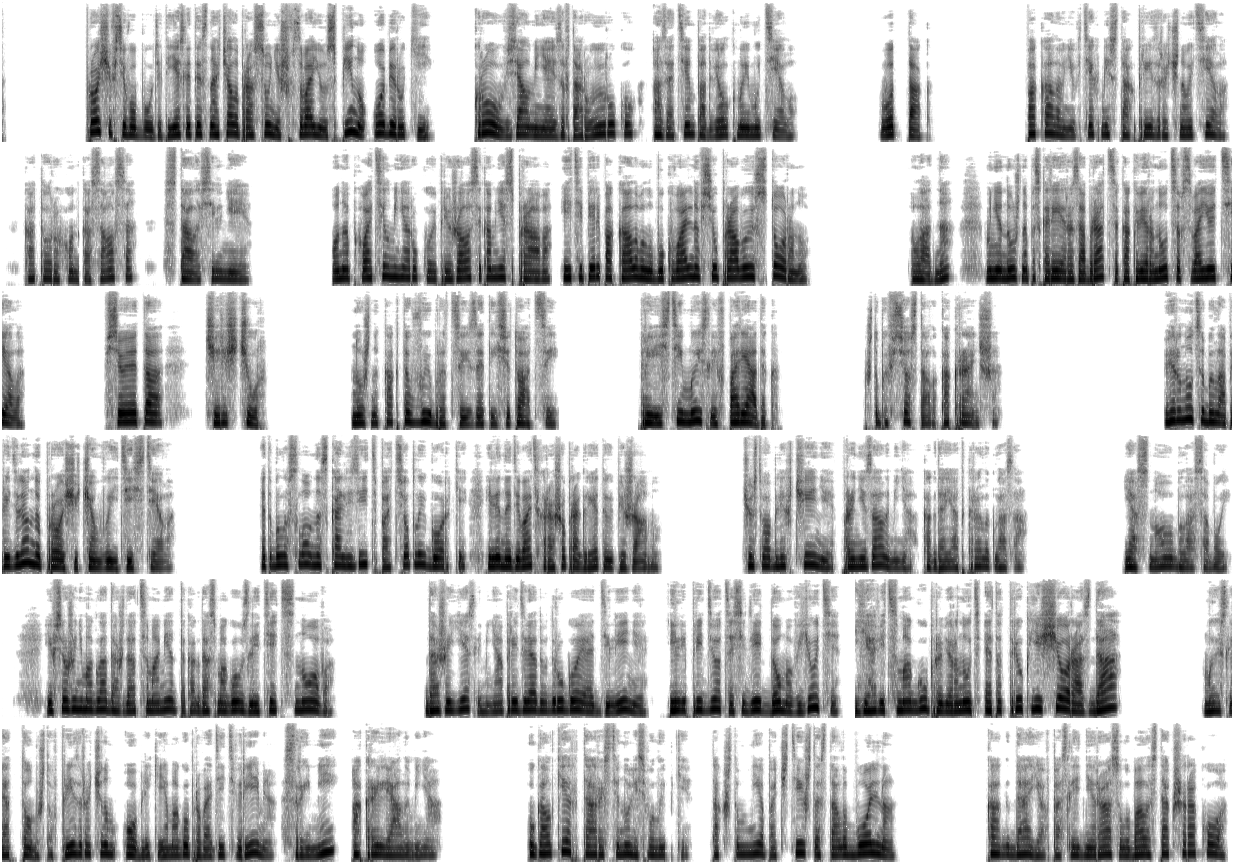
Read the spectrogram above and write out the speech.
Проще всего будет, если ты сначала просунешь в свою спину обе руки, Кроу взял меня и за вторую руку, а затем подвел к моему телу. Вот так. Покалывание в тех местах призрачного тела, которых он касался, стало сильнее. Он обхватил меня рукой, прижался ко мне справа и теперь покалывал буквально всю правую сторону. Ладно, мне нужно поскорее разобраться, как вернуться в свое тело. Все это чересчур. Нужно как-то выбраться из этой ситуации. Привести мысли в порядок, чтобы все стало как раньше. Вернуться было определенно проще, чем выйти из тела. Это было словно скользить по теплой горке или надевать хорошо прогретую пижаму. Чувство облегчения пронизало меня, когда я открыла глаза. Я снова была собой. И все же не могла дождаться момента, когда смогу взлететь снова. Даже если меня определят в другое отделение или придется сидеть дома в юте, я ведь смогу провернуть этот трюк еще раз, да? Мысль о том, что в призрачном облике я могу проводить время с Реми, окрыляла меня. Уголки рта растянулись в улыбке, так что мне почти что стало больно. Когда я в последний раз улыбалась так широко?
